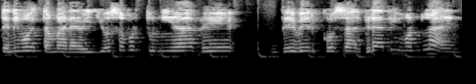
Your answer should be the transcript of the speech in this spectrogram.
tenemos esta maravillosa oportunidad de, de ver cosas gratis online.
